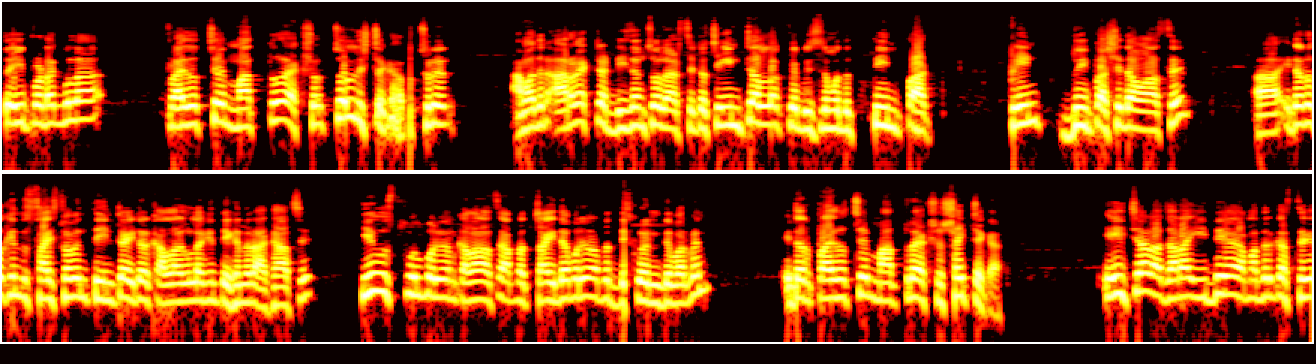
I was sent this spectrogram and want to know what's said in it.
তো এই প্রোডাক্টগুলো প্রাইস হচ্ছে মাত্র একশো চল্লিশ টাকা। বছরের আমাদের আরও একটা ডিজাইন চলে আসছে, এটা হচ্ছে ইন্টারলক পেবিসের মধ্যে তিন পার্ট প্রিন্ট দুই পাশে দেওয়া আছে। এটারও কিন্তু সাইজ পাবেন তিনটা, এটার কালারগুলো কিন্তু এখানে রাখা আছে। হিউজফুল পরিমাণ কালার আছে, আপনার চাহিদা পরিমাণ আপনি দেশ করে নিতে পারবেন। এটার প্রাইস হচ্ছে মাত্র একশো ষাট টাকা। এই ছাড়া যারা ঈদে আমাদের কাছ থেকে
